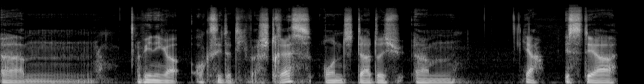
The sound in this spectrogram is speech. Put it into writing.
ähm, weniger oxidativer Stress und dadurch ähm, ja, ist der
